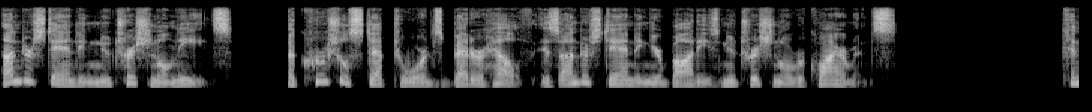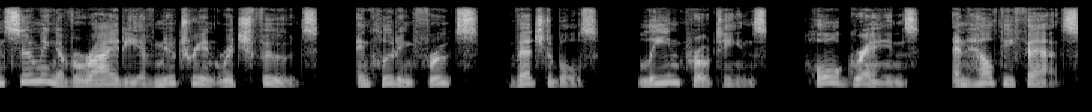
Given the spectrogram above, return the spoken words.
Understanding nutritional needs. A crucial step towards better health is understanding your body's nutritional requirements. Consuming a variety of nutrient rich foods, including fruits, vegetables, lean proteins, whole grains, and healthy fats,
